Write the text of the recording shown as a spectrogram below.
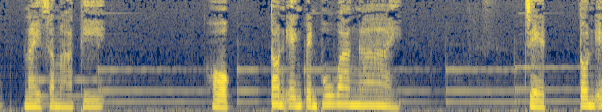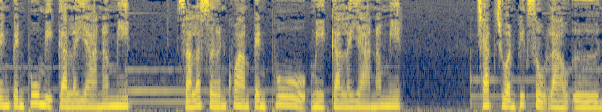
พในสมาธิ 6. ตนเองเป็นผู้ว่าง่าย 7. ตนเองเป็นผู้มีกัลยาณมิตรสารเสริญความเป็นผู้มีกัลยาณมิตร ชักชวนภิกษุเหล่าอื่น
